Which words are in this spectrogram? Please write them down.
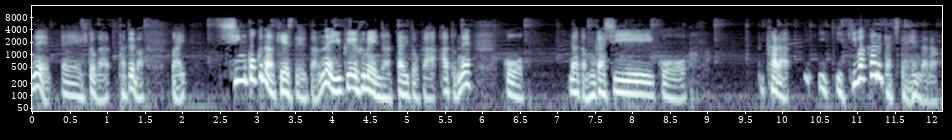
ね、えー、人が、例えば、まあ、深刻なケースで言ったらね、行方不明になったりとか、あとね、こう、なんか昔、こう、からい生き別れたち大変だな。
